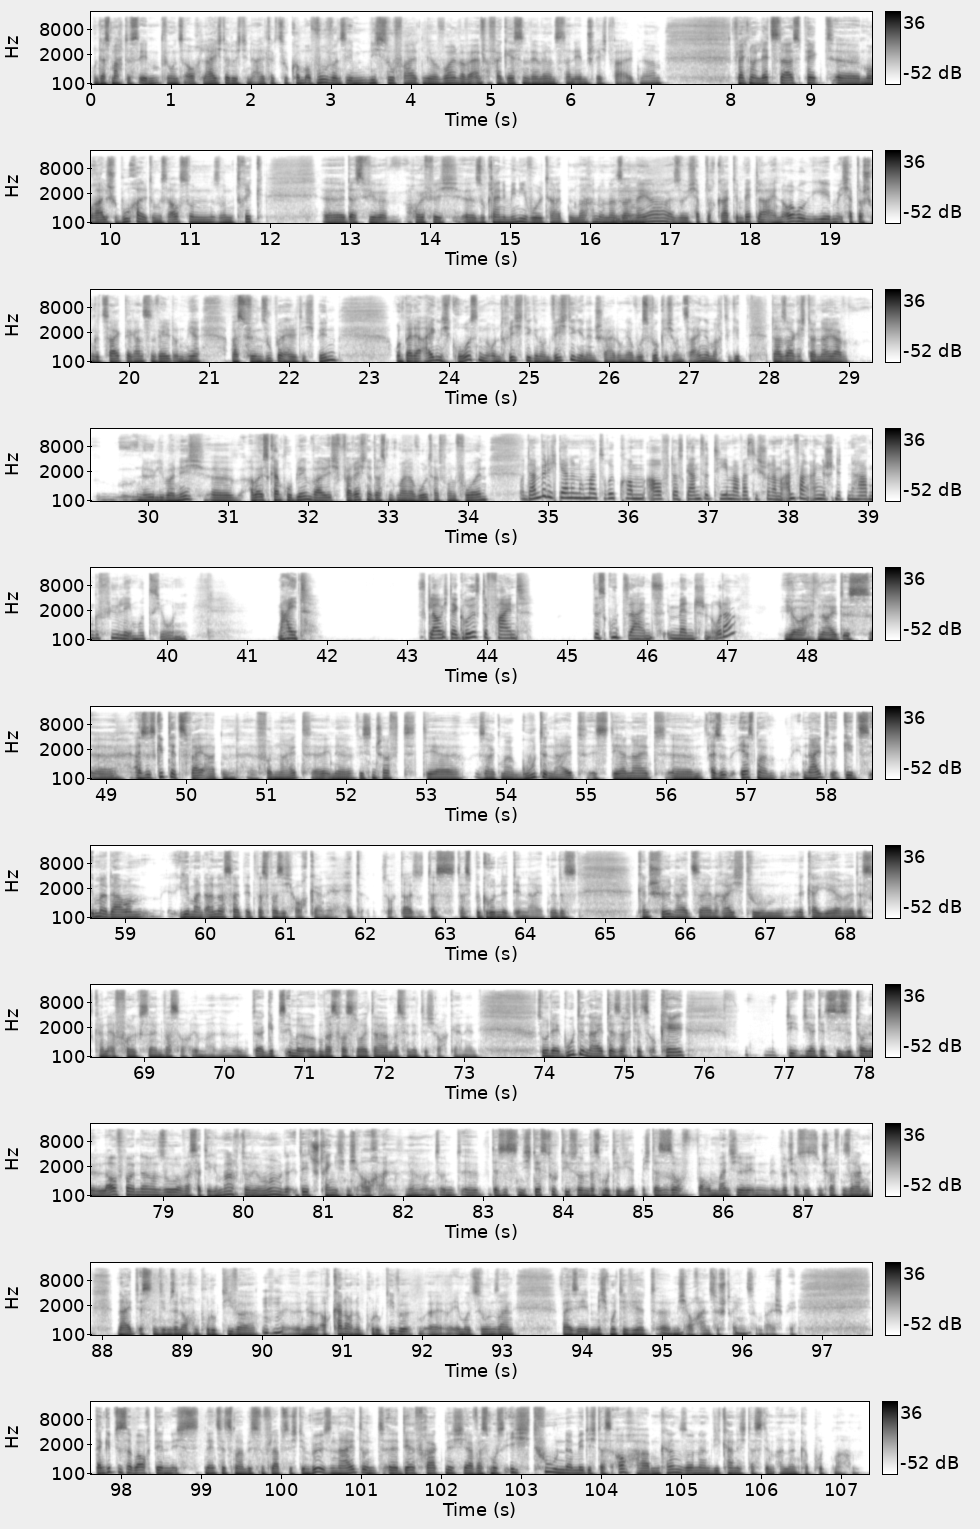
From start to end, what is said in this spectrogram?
Und das macht es eben für uns auch leichter, durch den Alltag zu kommen, obwohl wir uns eben nicht so verhalten, wie wir wollen, weil wir einfach vergessen, wenn wir uns dann eben schlecht verhalten haben. Vielleicht noch ein letzter Aspekt, äh, moralische Buchhaltung ist auch so ein, so ein Trick, äh, dass wir häufig äh, so kleine Mini-Wohltaten machen und dann mhm. sagen, na ja, also ich habe doch gerade dem Bettler einen Euro gegeben, ich habe doch schon gezeigt der ganzen Welt und mir, was für ein Superheld ich bin. Und bei der eigentlich großen und richtigen und wichtigen Entscheidung, ja, wo es wirklich uns Eingemachte gibt, da sage ich dann, naja, nö, lieber nicht. Äh, aber ist kein Problem, weil ich verrechne das mit meiner Wohltat von vorhin. Und dann würde ich gerne nochmal zurückkommen auf das ganze Thema, was Sie schon am Anfang angeschnitten haben, Gefühle, Emotionen. Neid ist, glaube ich, der größte Feind des Gutseins im Menschen, oder? Ja, Neid ist, äh, also es gibt ja zwei Arten äh, von Neid äh, in der Wissenschaft. Der, sag mal, gute Neid ist der Neid, äh, also erstmal, Neid geht's immer darum, jemand anders hat etwas, was ich auch gerne hätte. So, das, das, das begründet den Neid. Ne? Das kann Schönheit sein, Reichtum, eine Karriere, das kann Erfolg sein, was auch immer. Ne? Und da gibt's immer irgendwas, was Leute haben, was wir natürlich auch gerne hätten. So, der gute Neid, der sagt jetzt, okay, die, die hat jetzt diese tolle Laufbahn da und so, was hat die gemacht? Jetzt strenge ich mich auch an. Ne? Und, und äh, das ist nicht destruktiv, sondern das motiviert mich. Das ist auch, warum manche in, in Wirtschaftswissenschaften sagen, Neid ist in dem Sinne auch ein produktiver, mhm. äh, eine, auch kann auch eine produktive äh, Emotion sein, weil sie eben mich motiviert, äh, mich auch anzustrengen mhm. zum Beispiel. Dann gibt es aber auch den, ich nenne es jetzt mal ein bisschen flapsig, den bösen Neid und äh, der fragt nicht, ja, was muss ich tun, damit ich das auch haben kann, sondern wie kann ich das dem anderen kaputt machen?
